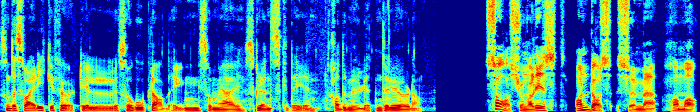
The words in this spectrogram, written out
Som dessverre ikke fører til så god planlegging som jeg skulle ønske de hadde muligheten til å gjøre da. Sa journalist Anders Sømme Hammer.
